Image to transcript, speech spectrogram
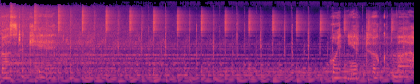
Just a kid. When you took my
